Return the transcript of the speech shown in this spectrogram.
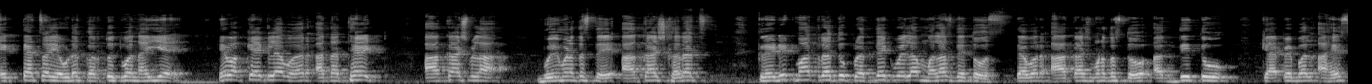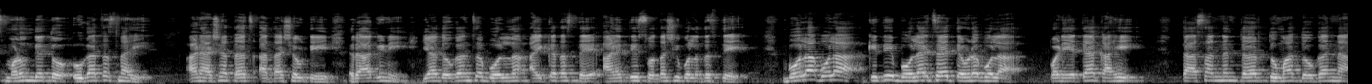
एकट्याचं एवढं कर्तृत्व नाही आहे हे वाक्य ऐकल्यावर आता थेट आकाशला भुई म्हणत असते आकाश खरंच क्रेडिट मात्र तू प्रत्येक वेळेला मलाच देतोस. त्यावर आकाश म्हणत असतो अगदी तू कॅपेबल आहेस म्हणून देतो उगाच नाही. आणि अशातच आता शेवटी रागिणी या दोघांचं बोलणं ऐकत असते आणि ती स्वतःशी बोलत असते बोला बोला किती बोलायचं आहे तेवढं बोला पण येत्या काही तासांनंतर तुम्हा दोघांना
